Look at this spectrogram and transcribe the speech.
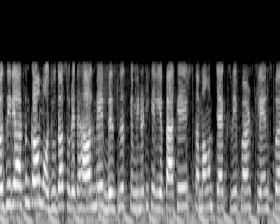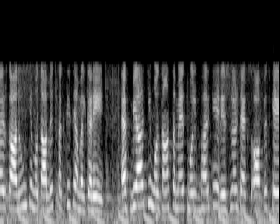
وزیر اعظم کا موجودہ صورتحال میں بزنس کمیونٹی کے لیے پیکج تمام ٹیکس ریفنڈز کلیمز پر قانون کے مطابق سختی سے عمل کریں۔ ایف بی آر کی ملتان سمیت ملک بھر کے ریجنل ٹیکس آفس کے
